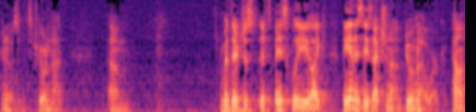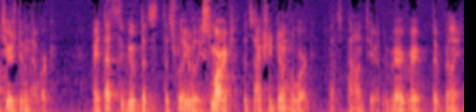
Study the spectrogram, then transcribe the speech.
who knows if it's true or not. Um, but they're just, it's basically like the NSA is actually not doing that work. Palantir is doing that work. Right? That's the group that's, that's really, really smart that's actually doing the work. That's Palantir. They're very, very, they're brilliant.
